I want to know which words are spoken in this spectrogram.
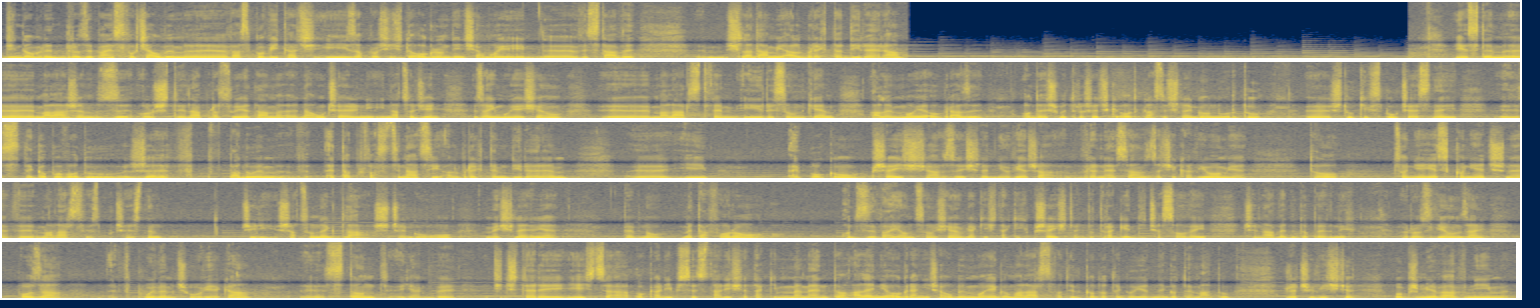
Dzień dobry, drodzy Państwo. Chciałbym e, Was powitać i zaprosić do oglądnięcia mojej e, wystawy śladami Albrechta Dürera. Jestem e, malarzem z Olsztyna, pracuję tam na uczelni i na co dzień zajmuję się malarstwem i rysunkiem, ale moje obrazy odeszły troszeczkę od klasycznego nurtu e, sztuki współczesnej e, z tego powodu, że wpadłem w etap fascynacji Albrechtem Dürerem e, i epoką przejścia ze średniowiecza w renesans zaciekawiło mnie to, co nie jest konieczne w malarstwie współczesnym, czyli szacunek dla szczegółu, myślenie pewną metaforą odzywającą się w jakichś takich przejściach do tragedii czasowej, czy nawet do pewnych rozwiązań poza wpływem człowieka. E, Stąd jakby ci cztery jeźdźcy apokalipsy stali się takim memento, ale nie ograniczałbym mojego malarstwa tylko do tego jednego tematu. Rzeczywiście pobrzmiewa w nim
